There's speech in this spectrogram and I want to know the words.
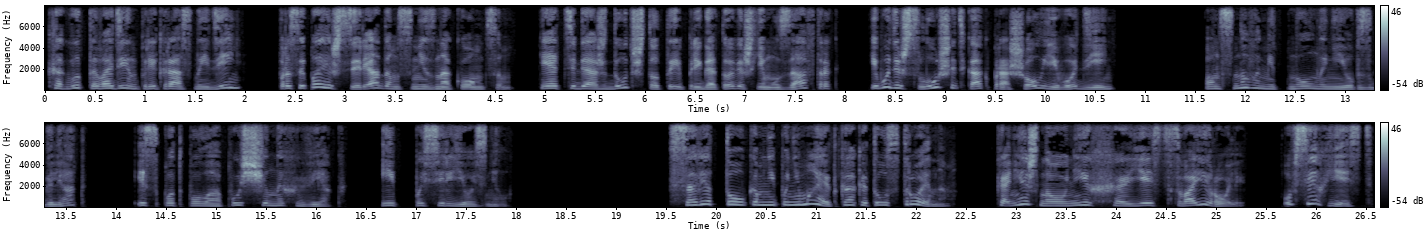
Как будто в один прекрасный день просыпаешься рядом с незнакомцем, и от тебя ждут, что ты приготовишь ему завтрак и будешь слушать, как прошел его день. Он снова метнул на нее взгляд из-под полуопущенных век и посерьезнел. Совет толком не понимает, как это устроено. Конечно, у них есть свои роли, у всех есть,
